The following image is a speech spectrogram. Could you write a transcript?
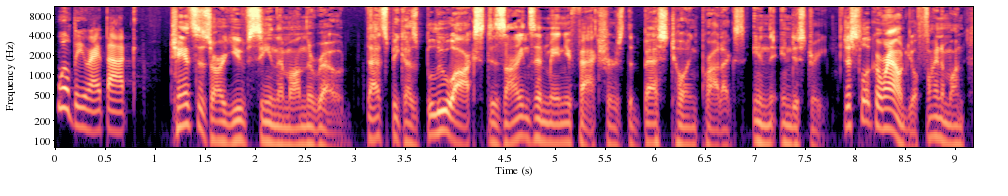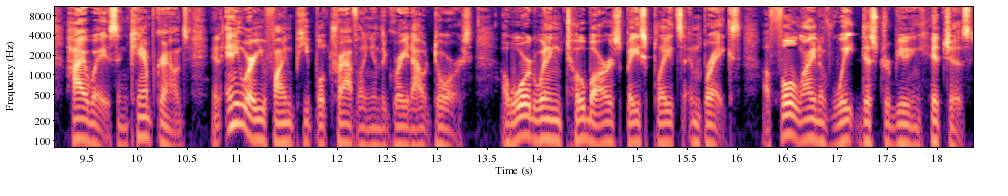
We'll be right back. Chances are you've seen them on the road. That's because Blue Ox designs and manufactures the best towing products in the industry. Just look around, you'll find them on highways and campgrounds and anywhere you find people traveling in the great outdoors. Award winning tow bars, base plates, and brakes, a full line of weight distributing hitches,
